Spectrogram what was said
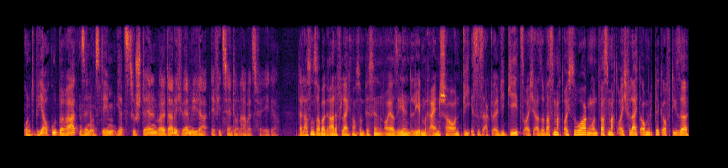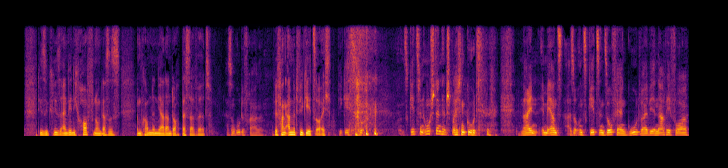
und wir auch gut beraten sind, uns dem jetzt zu stellen, weil dadurch werden wir wieder effizienter und arbeitsfähiger. Da lass uns aber gerade vielleicht noch so ein bisschen in euer Seelenleben reinschauen. Wie ist es aktuell? Wie geht's euch? Also was macht euch Sorgen und was macht euch vielleicht auch mit Blick auf diese, diese Krise ein wenig Hoffnung, dass es im kommenden Jahr dann doch besser wird? Das ist eine gute Frage. Wir fangen an mit, wie geht's euch? Wie geht's so? uns geht's den Umständen entsprechend gut. Nein, im Ernst. Also uns geht's insofern gut, weil wir nach wie vor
